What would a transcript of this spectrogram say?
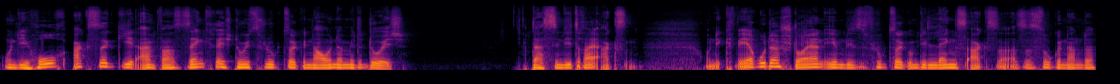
und die Hochachse geht einfach senkrecht durchs Flugzeug genau in der Mitte durch. Das sind die drei Achsen. Und die Querruder steuern eben dieses Flugzeug um die Längsachse, also das sogenannte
